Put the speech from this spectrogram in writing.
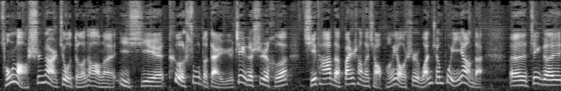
从老师那儿就得到了一些特殊的待遇。这个是和其他的班上的小朋友是完全不一样的。呃，这个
